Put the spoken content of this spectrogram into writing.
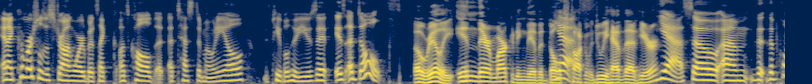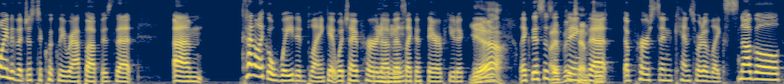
and a commercial is a strong word but it's like it's called a, a testimonial it's people who use it is adults Oh, really? In their marketing, they have adults Yes. talking. Do we have that here? Yeah. So um, the the point of it, just to quickly wrap up, is that um, kind of like a weighted blanket, which I've heard of Mhm. as like a therapeutic thing. Yeah. Like this is a I've thing that a person can sort of like snuggle,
